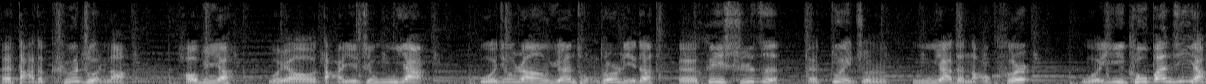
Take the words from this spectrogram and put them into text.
呃，打的可准了。好比呀，我要打一只乌鸦，我就让圆筒筒里的呃黑十字呃对准乌鸦的脑壳我一扣扳机呀，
